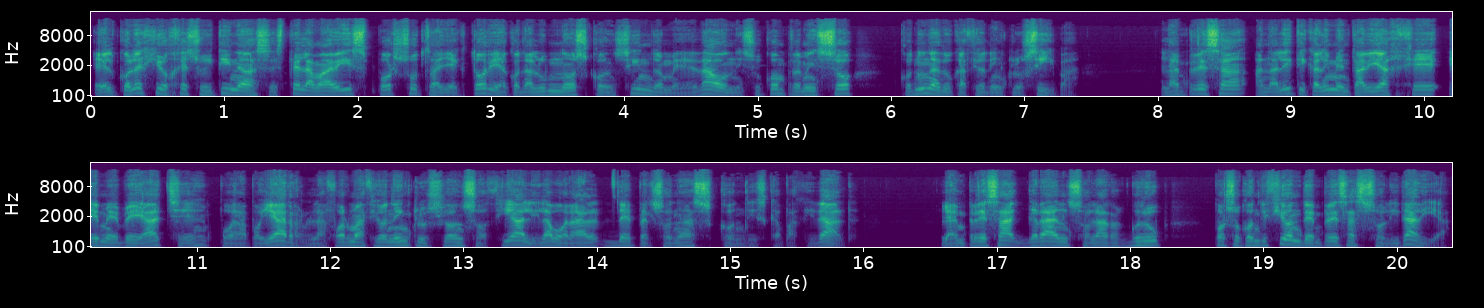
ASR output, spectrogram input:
El Colegio Jesuitinas Estela Maris por su trayectoria con alumnos con síndrome de Down y su compromiso con una educación inclusiva la empresa analítica alimentaria GmbH por apoyar la formación e inclusión social y laboral de personas con discapacidad, la empresa Gran Solar Group por su condición de empresa solidaria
